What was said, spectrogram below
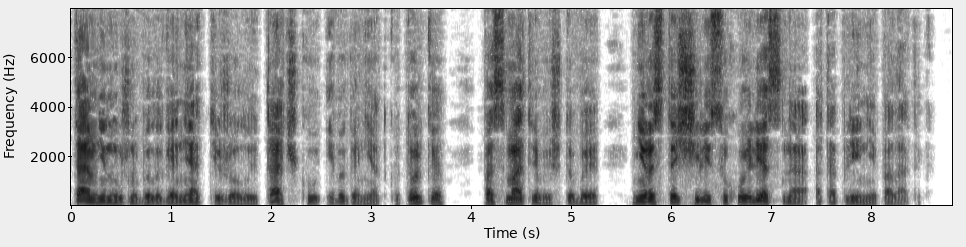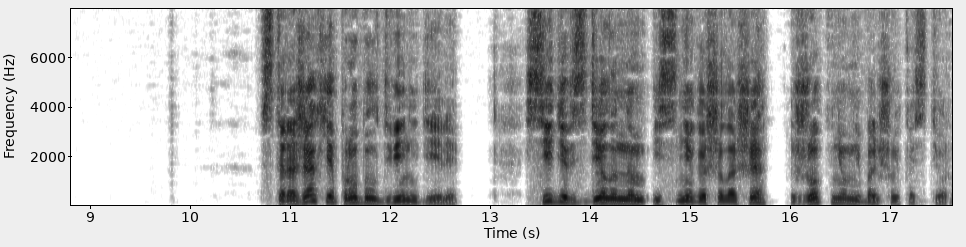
там не нужно было гонять тяжелую тачку и вагонетку, только посматривай, чтобы не растащили сухой лес на отопление палаток. В сторожах я пробыл две недели. Сидя в сделанном из снега шалаше, жег в нем небольшой костер.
